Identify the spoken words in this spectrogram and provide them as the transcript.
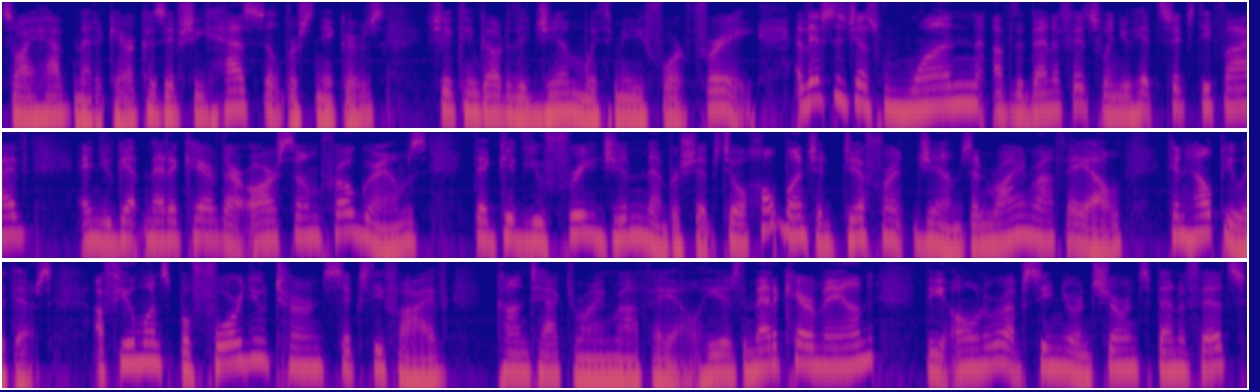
So I have Medicare because if she has silver sneakers, she can go to the gym with me for free. And this is just one of the benefits when you hit 65 and you get Medicare. There are some programs that give you free gym memberships to a whole bunch of different gyms. And Ryan Raphael can help you with this. A few months before you turn 65, contact Ryan Raphael. He is the Medicare man, the owner of senior insurance benefits,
